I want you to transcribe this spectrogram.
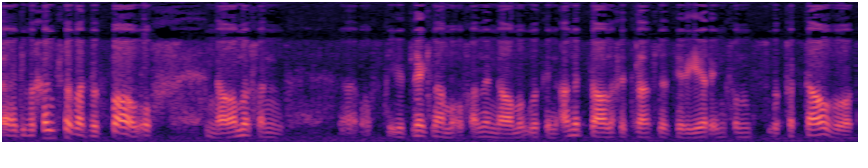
uh, die beginsel wat bepaal of name van uh, of die plekname of ander name ook in ander tale getranslitereer en soms ook vertaal word.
